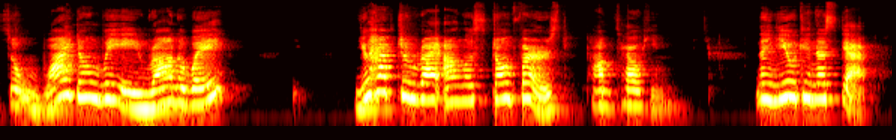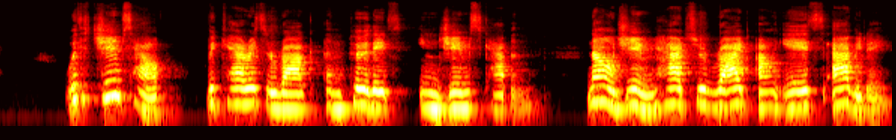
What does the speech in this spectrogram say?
so why don't we run away? You have to ride on a stone first, Tom told him. Then you can escape. With Jim's help, we carried the rock and put it in Jim's cabin. Now Jim had to ride on it every day.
